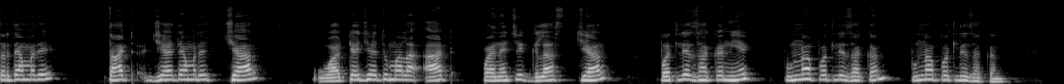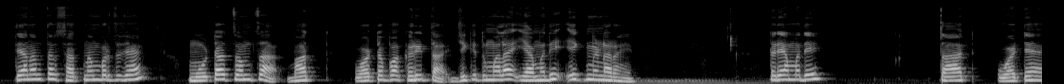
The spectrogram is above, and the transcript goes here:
तर त्यामध्ये ताट जे आहे त्यामध्ये चार वाट्या जे आहे तुम्हाला आठ पाण्याचे ग्लास चार पतले झाकण एक पुन्हा पतले झाकण पुन्हा पतले झाकण. त्यानंतर सात नंबरचं जे आहे मोठा चमचा भात वाटपाकरिता जे की तुम्हाला यामध्ये एक मिळणार आहे. तर यामध्ये ताट वाट्या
